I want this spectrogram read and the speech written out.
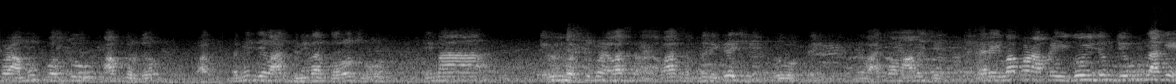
પણ અમુક વસ્તુ માફ કરજો. તમે જે વાત ઘણી વાર કરો છો એમાં એવી વસ્તુ પણ એવા એવા શબ્દ નીકળે છે કોઈ વખતે. વાંચવામાં આવે છે. ત્યારે એમાં પણ આપણે ઇગોઇઝમ જેવું લાગે.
